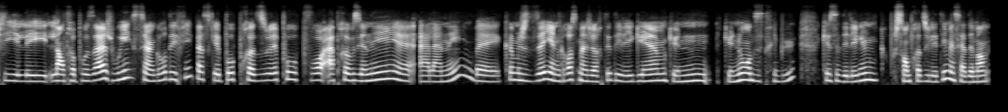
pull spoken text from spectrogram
Puis l'entreposage, oui, c'est un gros défi parce que pour produire, pour pouvoir approvisionner euh, à l'année, ben, comme je disais, il y a une grosse majorité des légumes que nous, que nous on distribue, que c'est des légumes qui sont produits l'été, mais ça demande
